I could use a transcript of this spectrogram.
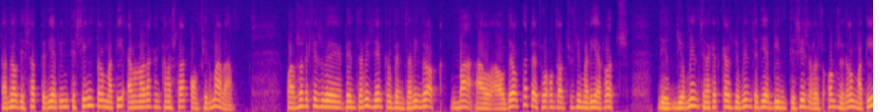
també el dissabte dia 25 pel matí en una hora que encara no està confirmada. Quan els dos equips de Benjamins diem que el Benjamí Groc va al, al Delta per jugar contra el Josep Maria Roig diumenge, en aquest cas diumenge, dia 26 a les 11 del matí,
